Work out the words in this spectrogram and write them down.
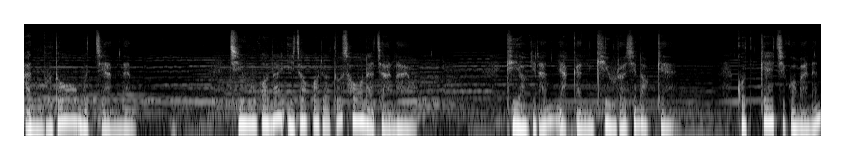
안부도 묻지 않는 지우거나 잊어버려도 서운하지 않아요. 기억이란 약간 기울어진 어깨, 곧게 지고 마는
